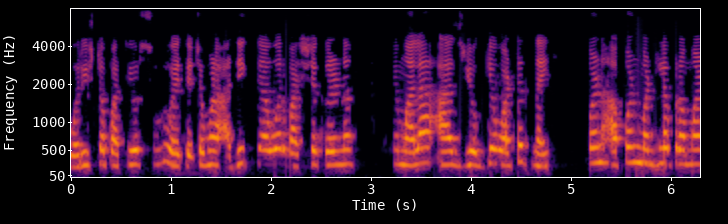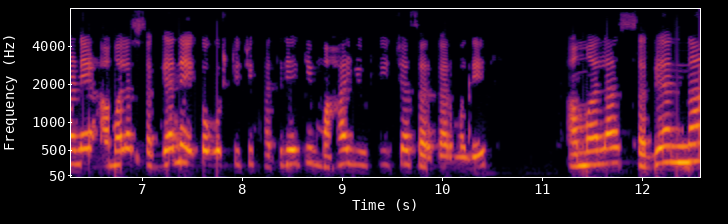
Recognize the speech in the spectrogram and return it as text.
वरिष्ठ पातळीवर सुरू आहे. त्याच्यामुळे अधिक त्यावर भाष्य करणं हे मला आज योग्य वाटत नाही. पण आपण म्हटल्याप्रमाणे आम्हाला सगळ्यांना एका गोष्टीची खात्री आहे की महायुतीच्या सरकारमध्ये आम्हाला सगळ्यांना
